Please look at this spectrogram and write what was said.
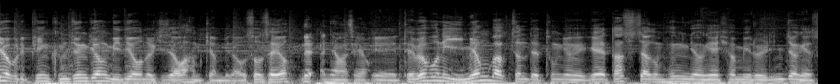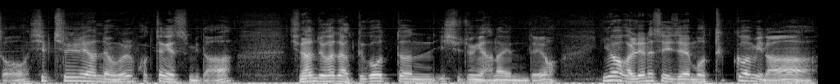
미디어 브리핑 금준경 미디어 오늘 기자와 함께합니다. 어서 오세요. 네, 안녕하세요. 예, 대법원이 이명박 전 대통령에게 다스자금 횡령의 혐의를 인정해서 17년형을 확정했습니다. 지난주 가장 뜨거웠던 이슈 중에 하나였는데요. 이와 관련해서 이제 뭐 특검이나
